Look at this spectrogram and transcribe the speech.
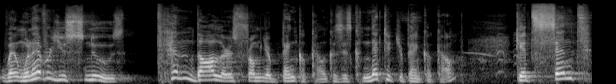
when, whenever you snooze, $10 from your bank account, because it's connected to your bank account, gets sent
